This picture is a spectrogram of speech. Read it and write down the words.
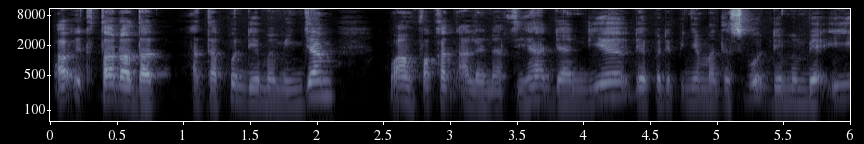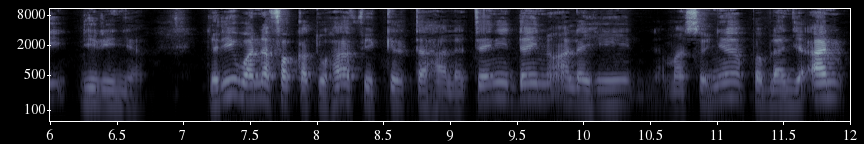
Atau iqtaradat. Ataupun dia meminjam. Wa anfaqat ala nafsiha. Dan dia daripada pinjaman tersebut dia membiayai dirinya. Jadi wa nafaqatuha fi kilta halataini dainu alaihi maksudnya perbelanjaan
